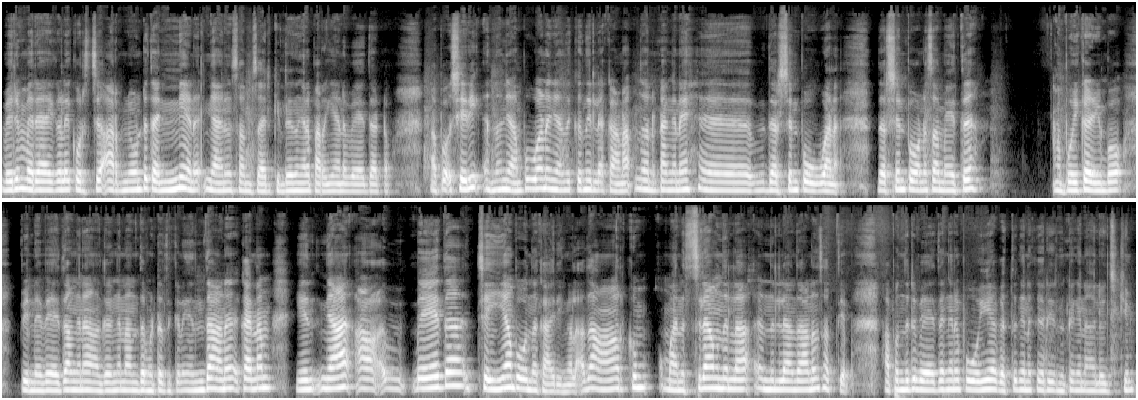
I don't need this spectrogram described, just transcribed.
വരും വരായികളെക്കുറിച്ച് അറിഞ്ഞുകൊണ്ട് തന്നെയാണ് ഞാനും സംസാരിക്കേണ്ടത് ഇങ്ങനെ പറയുകയാണ് വേദ കേട്ടോ അപ്പോൾ ശരി എന്നാൽ ഞാൻ പോവുകയാണ് ഞാൻ നിൽക്കുന്നില്ല. കാണാം എന്ന് പറഞ്ഞിട്ട് അങ്ങനെ ദർശൻ പോവുകയാണ് ദർശൻ പോണ സമയത്ത് പോയി കഴിയുമ്പോൾ പിന്നെ വേദം അങ്ങനെ ആകെ അങ്ങനെ അന്തം വിട്ട് നിൽക്കണം. എന്താണ് കാരണം ഞാൻ വേദ ചെയ്യാൻ പോകുന്ന കാര്യങ്ങൾ അത് ആർക്കും മനസ്സിലാവുന്നില്ല എന്നില്ലാതാണ് സത്യം. അപ്പം എന്നിട്ട് വേദം ഇങ്ങനെ പോയി അകത്ത് ഇങ്ങനെ കയറി ഇരുന്നിട്ട് ഇങ്ങനെ ആലോചിക്കും.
